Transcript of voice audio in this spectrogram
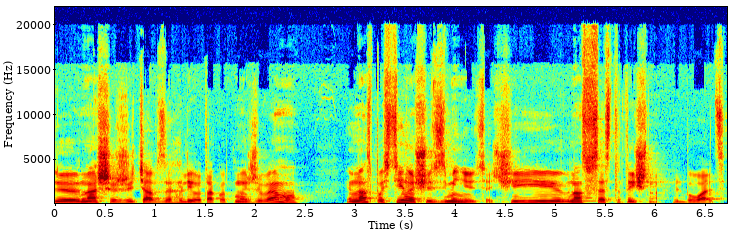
е, наше життя взагалі? Отак от ми живемо, і в нас постійно щось змінюється. Чи в нас все статично відбувається?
